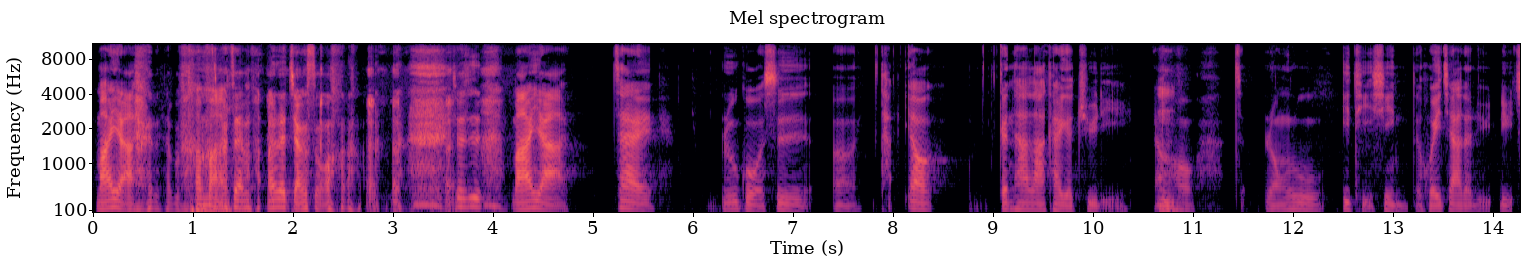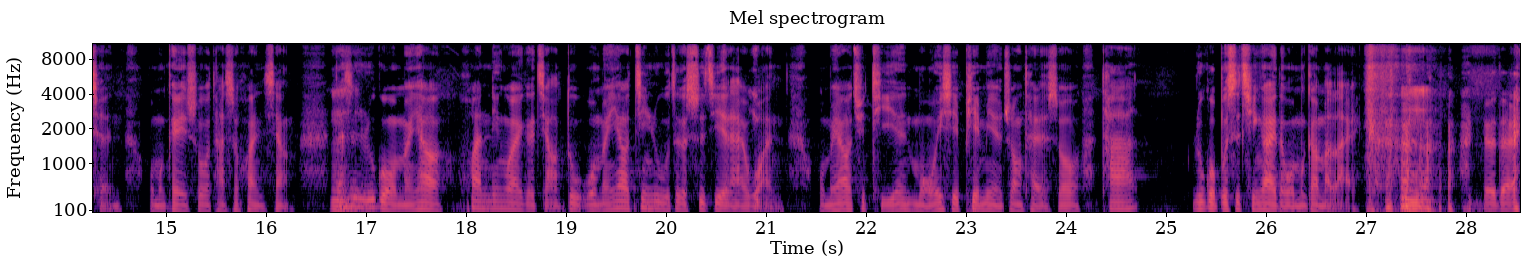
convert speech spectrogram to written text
玛雅他玛在他在讲什么？就是玛雅在如果是呃，他要跟他拉开一个距离，然后融入一体性的回家的旅旅程，我们可以说它是幻象。但是如果我们要换另外一个角度，我们要进入这个世界来玩。我们要去体验某一些片面的状态的时候，他如果不是亲爱的，我们干嘛来？嗯、对不对？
